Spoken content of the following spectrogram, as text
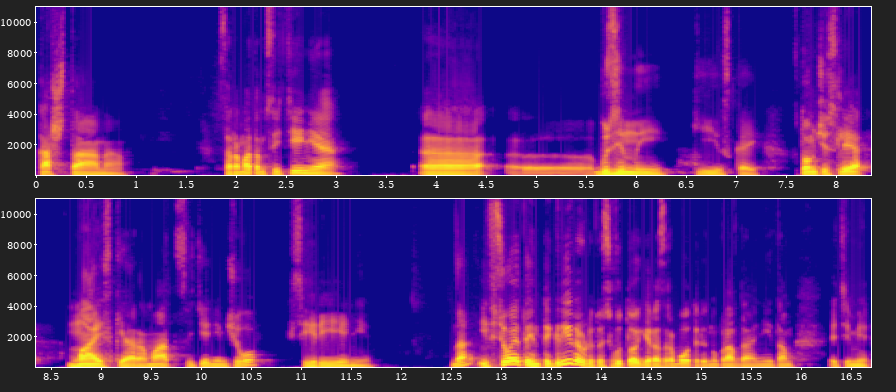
каштана, с ароматом цветения э, э, бузины киевской, в том числе майский аромат цветением чего? Сирени. Да? И все это интегрировали, то есть в итоге разработали, ну, правда, они там этими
